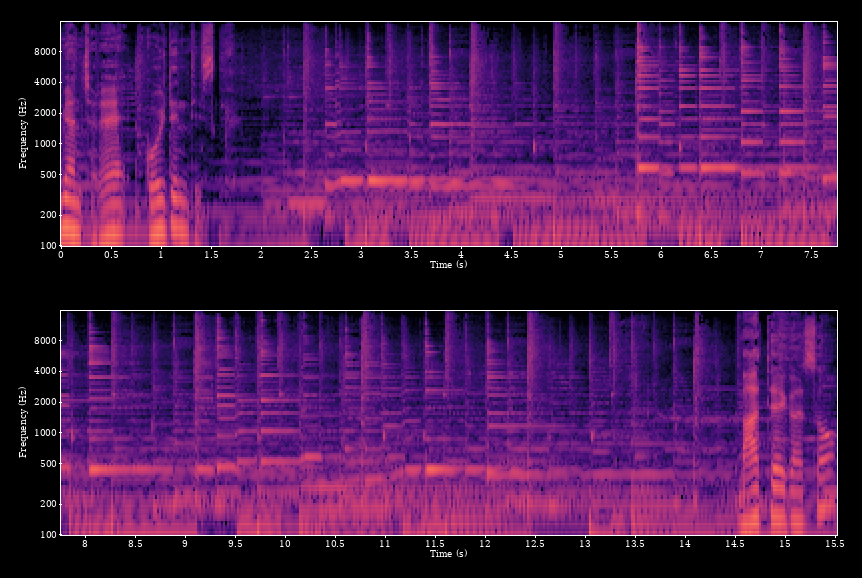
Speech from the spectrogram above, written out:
김현철의 골든 디스크. 마트에 가서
